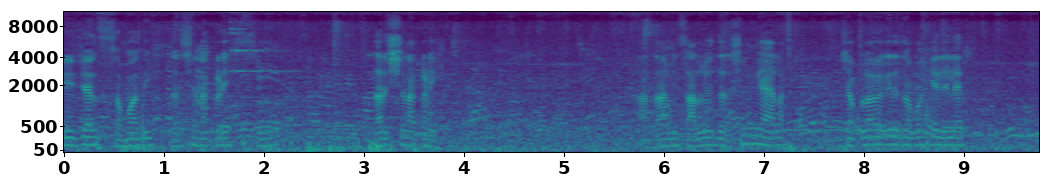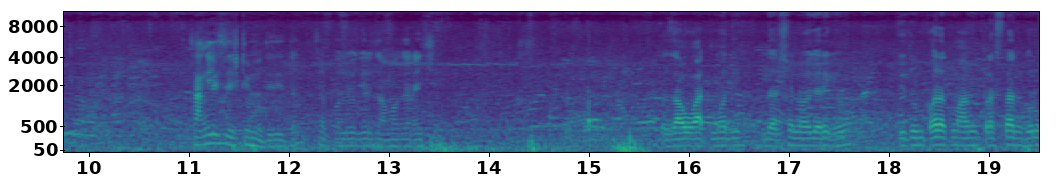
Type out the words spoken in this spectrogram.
श्रीजन समाधी दर्शनाकडे दर्शनाकडे. आता आम्ही चाललोय दर्शन घ्यायला. चपला वगैरे जमा केलेल्या आहेत. चांगली सिस्टीम होती तिथं. चप्पल वगैरे जमा करायची. तर जाऊ आतमध्ये दर्शन वगैरे घेऊ. तिथून परत मग आम्ही प्रस्थान करू.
